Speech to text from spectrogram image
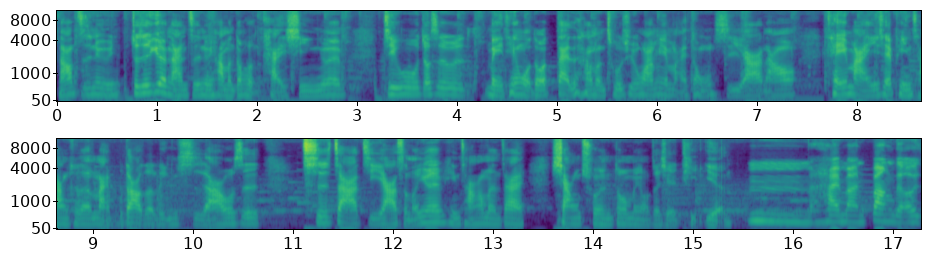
然后子女就是越南子女，他们都很开心，因为几乎就是每天我都带着他们出去外面买东西啊，然后可以买一些平常可能买不到的零食啊，或是吃炸鸡啊什么，因为平常他们在乡村都没有这些体验。嗯，还蛮棒的，而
